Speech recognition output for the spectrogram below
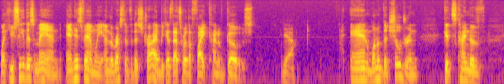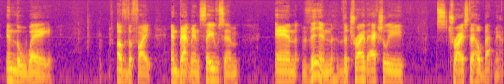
like you see this man and his family and the rest of this tribe because that's where the fight kind of goes. yeah, And one of the children gets kind of in the way of the fight and Batman saves him. And then the tribe actually tries to help Batman.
